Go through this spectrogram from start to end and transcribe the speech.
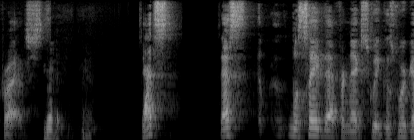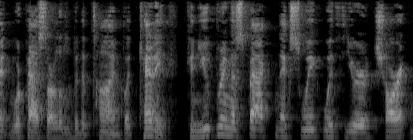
Christ. Right. That's that's we'll save that for next week because we're getting we're past our little bit of time. But Kenny, can you bring us back next week with your chart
